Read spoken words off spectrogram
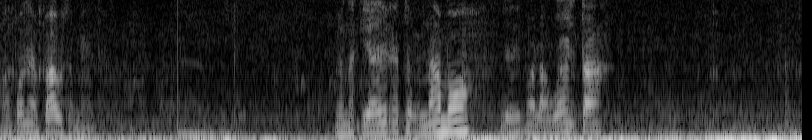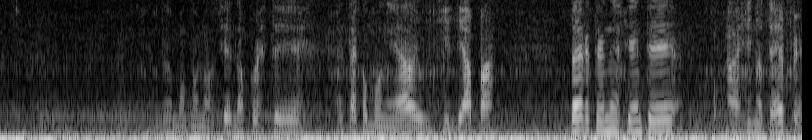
Vamos a poner pausa mientras. Bueno, aquí ya retornamos, ya dimos la vuelta. Andamos conociendo pues este, esta comunidad de Uquiliapa perteneciente a Jinotepe.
